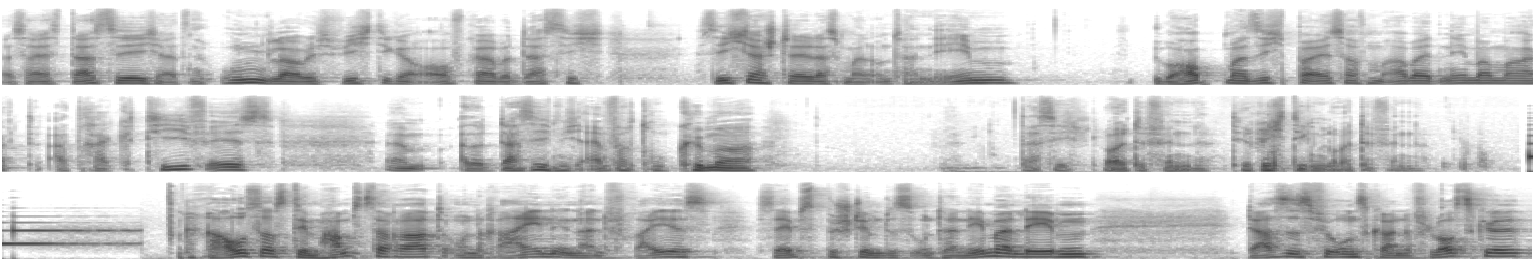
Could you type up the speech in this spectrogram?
Das heißt, das sehe ich als eine unglaublich wichtige Aufgabe, dass ich sicherstelle, dass mein Unternehmen überhaupt mal sichtbar ist auf dem Arbeitnehmermarkt, attraktiv ist, ähm, also dass ich mich einfach darum kümmere, dass ich Leute finde, die richtigen Leute finde. Raus aus dem Hamsterrad und rein in ein freies, selbstbestimmtes Unternehmerleben. Das ist für uns keine Floskel,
